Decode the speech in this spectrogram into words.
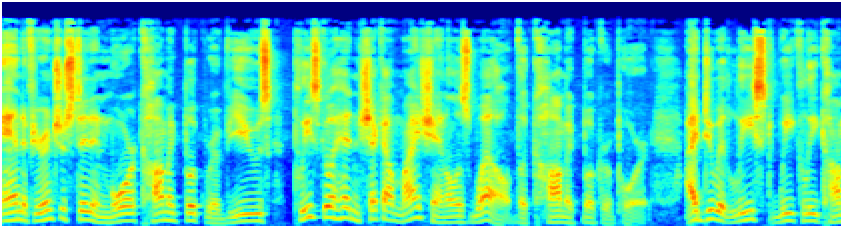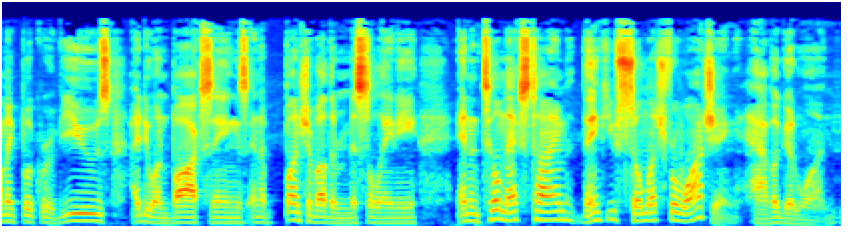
And if you're interested in more comic book reviews, please go ahead and check out my channel as well, The Comic Book Report. I do at least weekly comic book reviews, I do unboxings, and a bunch of other miscellany. And until next time, thank you so much for watching. Have a good one.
